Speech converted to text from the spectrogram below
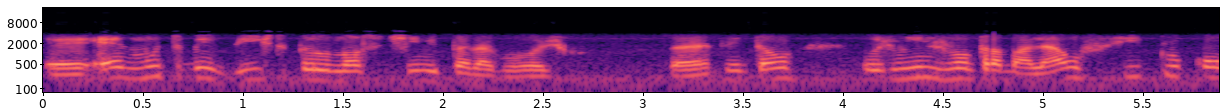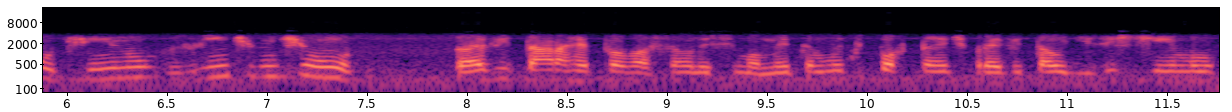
é, é muito bem visto pelo nosso time pedagógico, certo? Então, os meninos vão trabalhar um ciclo contínuo 2021. Para evitar a reprovação nesse momento é muito importante, para evitar o desestímulo.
